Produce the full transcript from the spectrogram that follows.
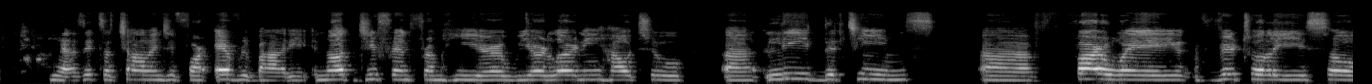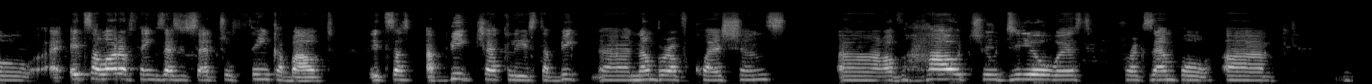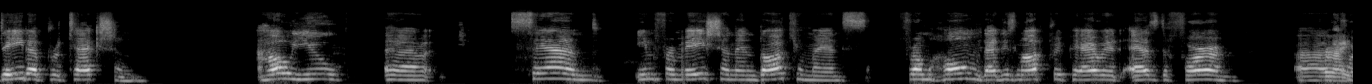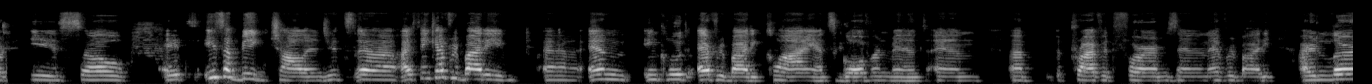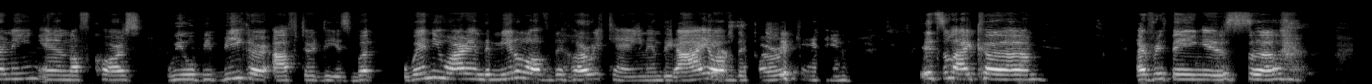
Yes, it's a challenge for everybody, not different from here. We are learning how to uh, lead the teams uh, far away virtually. So uh, it's a lot of things as you said to think about. It's a, a big checklist a big uh, number of questions uh, of how to deal with for example um, data protection. How you uh, send information and documents from home that is not prepared as the firm uh, right. for this. So it's it's a big challenge. It's uh, I think everybody uh, and include everybody, clients, government, and uh, the private firms and everybody are learning and of course we will be bigger after this but when you are in the middle of the hurricane in the eye yes. of the hurricane it's like um, everything is uh...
